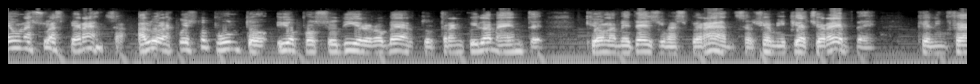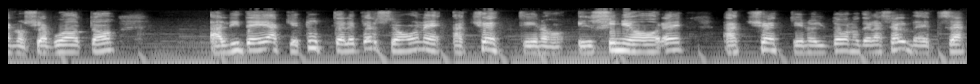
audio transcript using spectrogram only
è una sua speranza. Allora a questo punto io posso dire, Roberto, tranquillamente che ho la medesima speranza, cioè mi piacerebbe che l'inferno sia vuoto all'idea che tutte le persone accettino il Signore accettino il dono della salvezza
